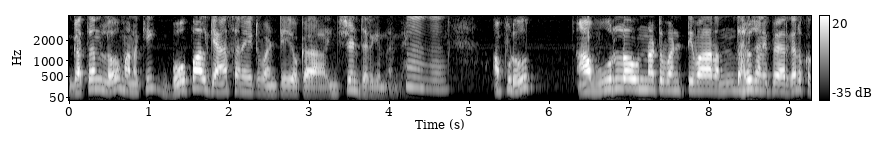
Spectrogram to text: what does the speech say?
గతంలో మనకి భోపాల్ గ్యాస్ అనేటువంటి ఒక ఇన్సిడెంట్ జరిగిందండి. అప్పుడు ఆ ఊర్లో ఉన్నటువంటి వారందరూ చనిపోయారు కానీ ఒక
